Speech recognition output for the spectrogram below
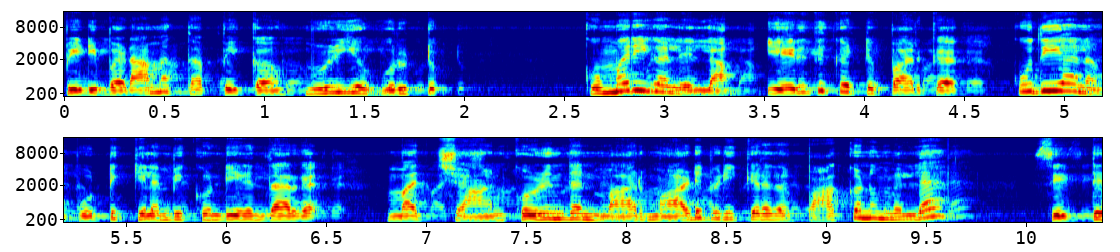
பிடிபடாம தப்பிக்க முழிய உருட்டும். குமரிகள் எல்லாம் எருதுகட்டு பார்க்க குதியாலம் போட்டு கிளம்பிக் கொண்டிருந்தார்கள். மச்சான் கொழுந்தன்மார் மாடு பிடிக்கிறத பார்க்கணுமில்ல? சிட்டு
